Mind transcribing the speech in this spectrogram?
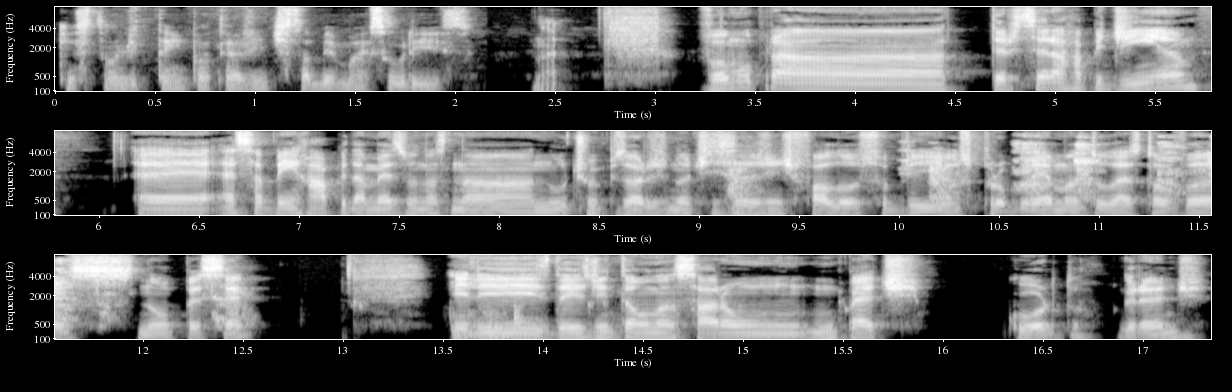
questão de tempo até a gente saber mais sobre isso. Vamos pra terceira rapidinha. É, essa bem rápida mesmo. Na, na- no último episódio de notícias a gente falou sobre os problemas do Last of Us no PC. Eles desde então lançaram um patch gordo, grande,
